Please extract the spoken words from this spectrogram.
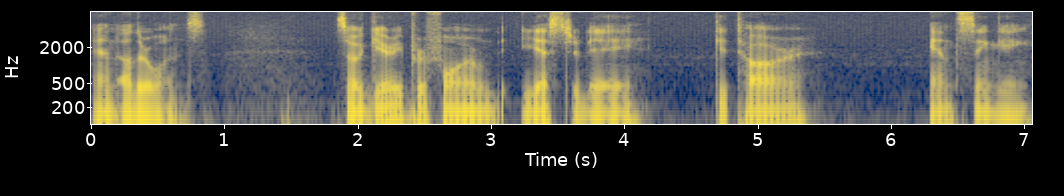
and other ones. So Gary performed yesterday guitar and singing,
